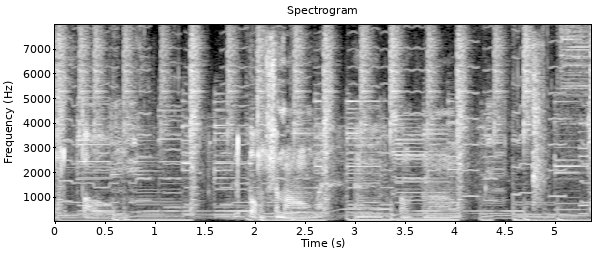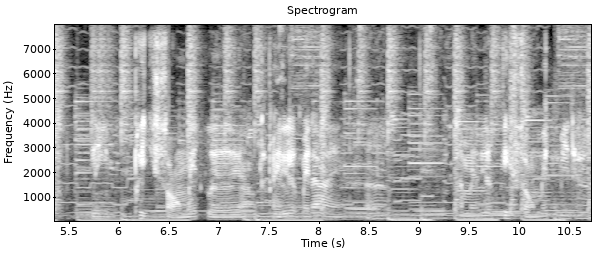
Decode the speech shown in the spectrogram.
ลูกโป่งลูกโป่งสมองปะเออลูกโป่งสมอง นี่พริกสองเม็ดเลยเอาทำไมเลือกไม่ได้เออทำไมเลือกพริกสองเม็ดไม่ได้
